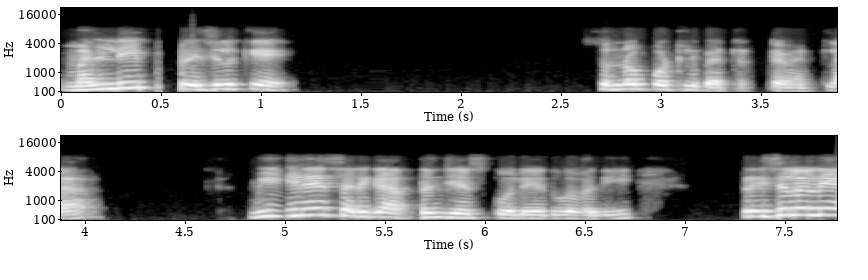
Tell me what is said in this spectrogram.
మళ్ళీ ప్రజలకే సున్నపొట్లు పెట్టడం ఎట్లా? మీరే సరిగా అర్థం చేసుకోలేదు అని ప్రజలనే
